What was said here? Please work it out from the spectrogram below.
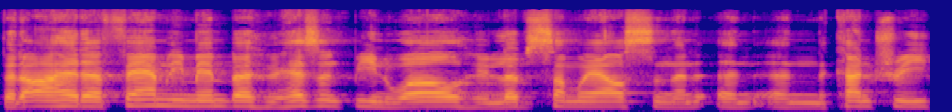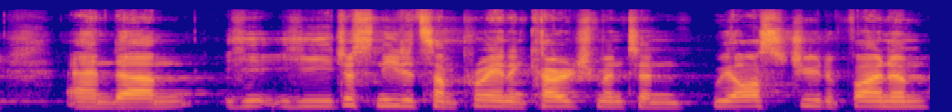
But I had a family member who hasn't been well, who lives somewhere else in the, in, in the country, and um, he, he just needed some prayer and encouragement. And we asked Stu to phone him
